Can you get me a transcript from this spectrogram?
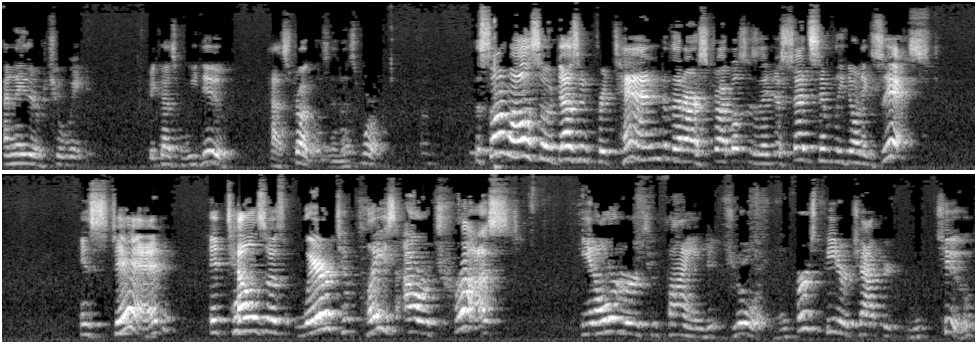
And neither should we, because we do have struggles in this world. The song also doesn't pretend that our struggles, as I just said, simply don't exist. Instead, it tells us where to place our trust in order to find joy. In 1 Peter chapter 2,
